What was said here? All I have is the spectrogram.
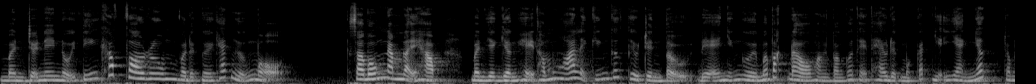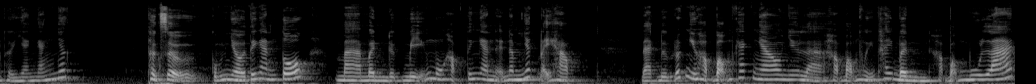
mình trở nên nổi tiếng khắp forum và được người khác ngưỡng mộ. Sau 4 năm đại học, mình dần dần hệ thống hóa lại kiến thức theo trình tự để những người mới bắt đầu hoàn toàn có thể theo được một cách dễ dàng nhất trong thời gian ngắn nhất. Thực sự, cũng nhờ tiếng Anh tốt mà mình được miễn môn học tiếng Anh ở năm nhất đại học. Đạt được rất nhiều học bổng khác nhau như là học bổng Nguyễn Thái Bình, học bổng Bulat,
